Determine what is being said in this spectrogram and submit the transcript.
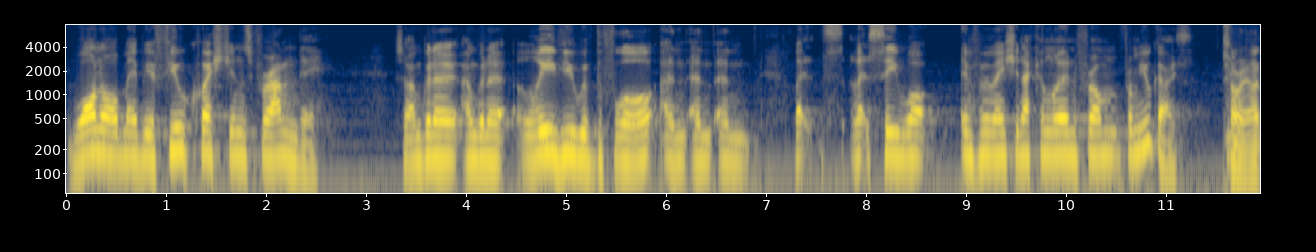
one or maybe a few questions for Andy. So I'm gonna I'm gonna leave you with the floor and, and, and let's let's see what information I can learn from from you guys. Sorry, I,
